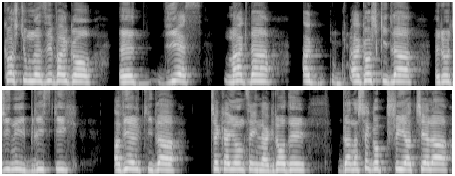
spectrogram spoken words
Kościół nazywa go e, dies magna, a, a gorzki dla rodziny i bliskich, a wielki dla czekającej nagrody. Dla naszego przyjaciela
